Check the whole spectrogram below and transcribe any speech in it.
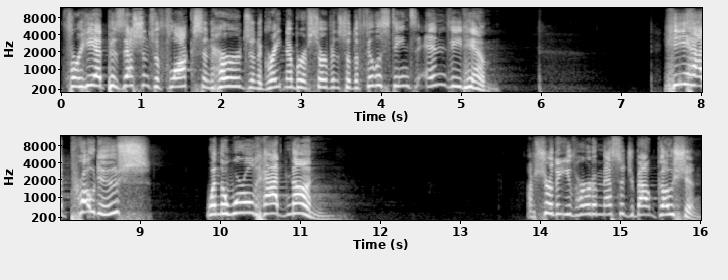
For he had possessions of flocks and herds and a great number of servants, so the Philistines envied him. He had produce when the world had none. I'm sure that you've heard a message about Goshen.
